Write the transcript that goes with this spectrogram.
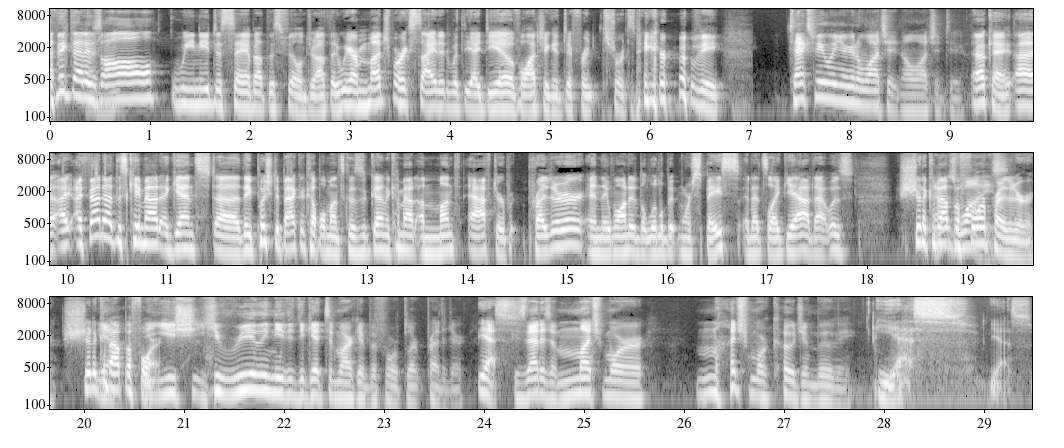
I think that is all we need to say about this film, Jonathan. We are much more excited with the idea of watching a different Schwarzenegger movie. Text me when you're gonna watch it, and I'll watch it too. Okay, uh, I, I found out this came out against. Uh, they pushed it back a couple months because it's going to come out a month after Predator, and they wanted a little bit more space. And it's like, yeah, that was should have come That out before wise. Predator. Should have come out before. You sh- you really needed to get to market before Predator yes, because that is a much more much more cogent movie. yes, yes.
